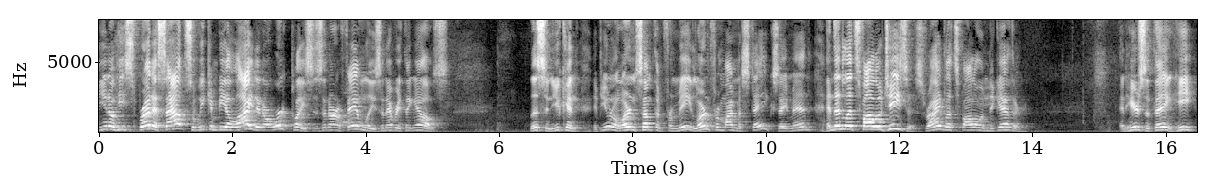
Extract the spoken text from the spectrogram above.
You know, He spread us out so we can be a light in our workplaces and our families and everything else. Listen, you can, if you want to learn something from me, learn from my mistakes, amen? And then let's follow Jesus, right? Let's follow him together. And here's the thing He,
